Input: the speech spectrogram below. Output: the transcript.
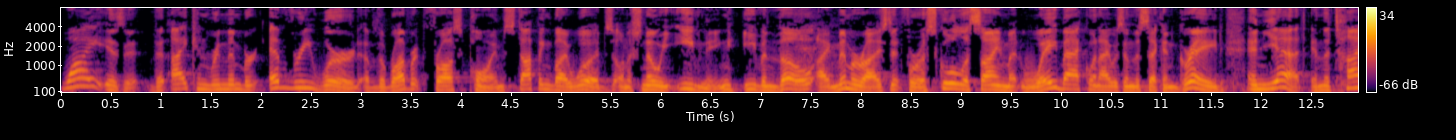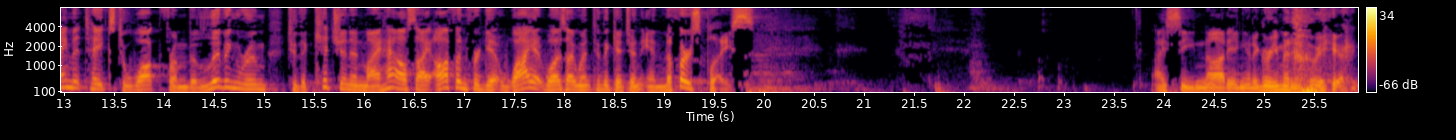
Why is it that I can remember every word of the Robert Frost poem Stopping by Woods on a Snowy Evening, even though I memorized it for a school assignment way back when I was in the second grade, and yet, in the time it takes to walk from the living room to the kitchen in my house, I often forget why it was I went to the kitchen in the first place? I see nodding in agreement over here.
